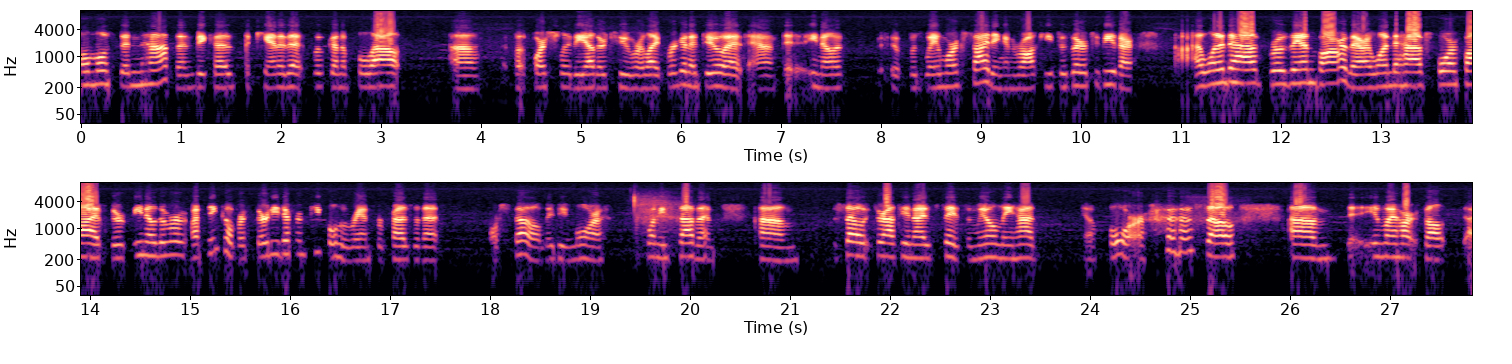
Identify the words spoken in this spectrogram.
almost didn't happen because the candidate was going to pull out. Um, but fortunately, the other two were like, we're going to do it, and it, you know, it, it was way more exciting, and Rocky deserved to be there. I wanted to have Roseanne Barr there. I wanted to have four or five. There, you know, there were I think over 30 different people who ran for president, or so, maybe more, 27. Um, so throughout the United States, and we only had you know four. so um, in my heart felt, uh,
